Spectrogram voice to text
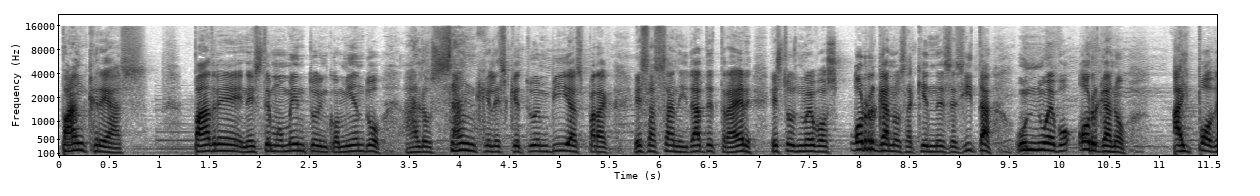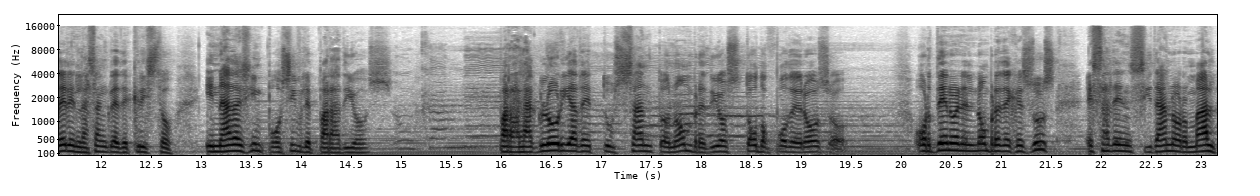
Páncreas. Padre, en este momento encomiendo a los ángeles que tú envías para esa sanidad de traer estos nuevos órganos a quien necesita un nuevo órgano. Hay poder en la sangre de Cristo y nada es imposible para Dios. Para la gloria de tu santo nombre, Dios Todopoderoso. Ordeno en el nombre de Jesús esa densidad normal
